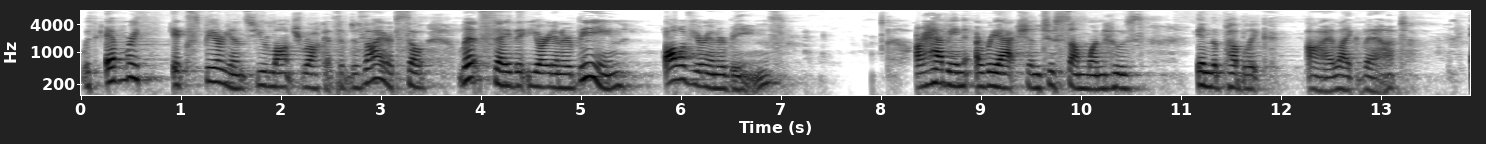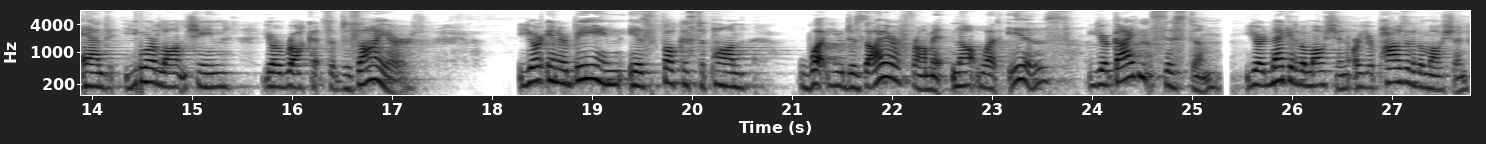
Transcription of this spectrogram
with every experience, you launch rockets of desire. So let's say that your inner being, all of your inner beings, are having a reaction to someone who's in the public eye like that. And you are launching your rockets of desire. Your inner being is focused upon what you desire from it not what is. Your guidance system your negative emotion or your positive emotion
